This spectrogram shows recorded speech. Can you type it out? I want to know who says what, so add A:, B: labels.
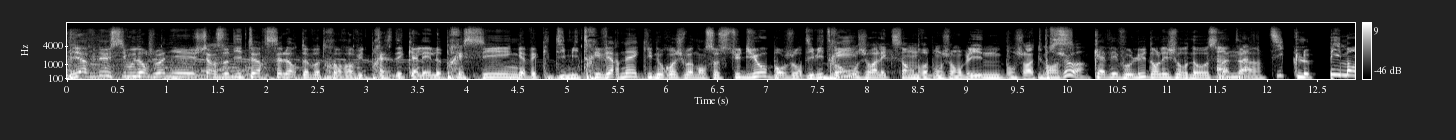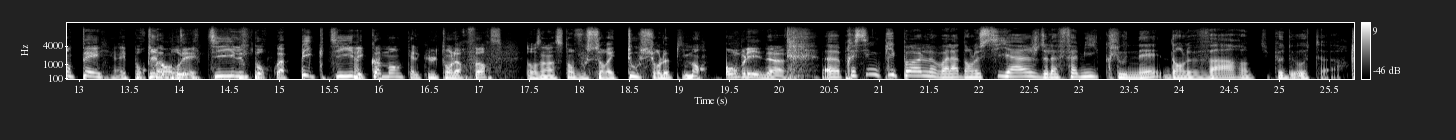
A: Bienvenue si vous nous rejoignez, chers auditeurs. C'est l'heure de votre revue de presse décalée, le pressing avec Dimitri Vernet qui nous rejoint dans ce studio. Bonjour Dimitri.
B: Bonjour Alexandre, bonjour Ambline, bonjour à tous.
C: Bonjour.
A: Qu'avez-vous lu dans les journaux ce
B: Un
A: matin?
B: article pimenté. Et pourquoi brûle-t-il? Pourquoi pique-t-il? Et comment calcule-t-on leur force? Dans un instant, vous saurez tout sur le piment.
A: Ombline.
C: Euh, Pressing People, voilà, dans le sillage de la famille Clounet, dans le Var, un petit peu de hauteur.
